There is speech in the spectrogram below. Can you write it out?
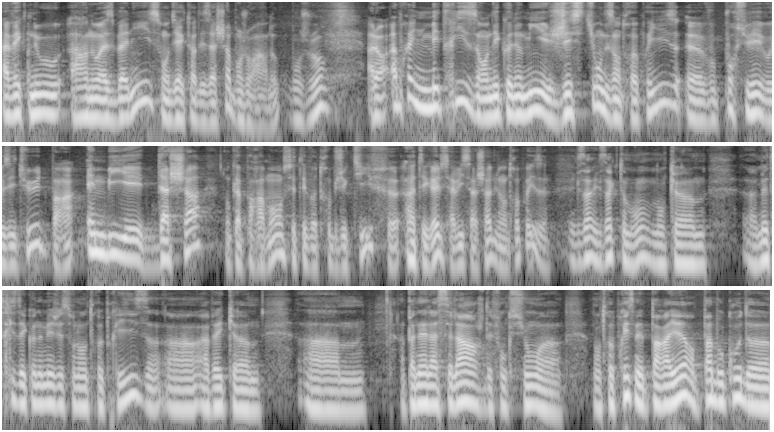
Avec nous, Arnaud Asbani, son directeur des achats. Bonjour Arnaud. Bonjour. Alors, après une maîtrise en économie et gestion des entreprises, euh, vous poursuivez vos études par un MBA d'achat. Donc, apparemment, c'était votre objectif, euh, intégrer le service achat d'une entreprise. Exa- exactement. Donc, euh, maîtrise d'économie et gestion d'entreprise, euh, avec un, panel assez large des fonctions d'entreprise, mais par ailleurs, pas beaucoup de,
